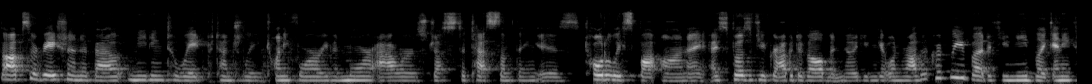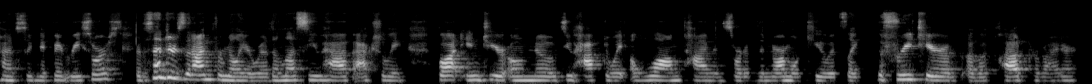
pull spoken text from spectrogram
the observation about needing to wait potentially 24 or even more hours just to test something is totally spot on. I, I, suppose if you grab a development node, you can get one rather quickly, but if you need like any kind of significant resource for the centers that I'm familiar with, unless you have actually bought into your own nodes, you have to wait a long time in sort of the normal queue. It's like the free tier of, of a cloud provider.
